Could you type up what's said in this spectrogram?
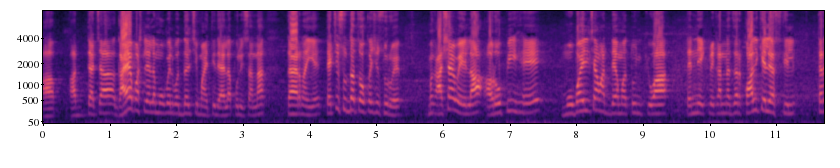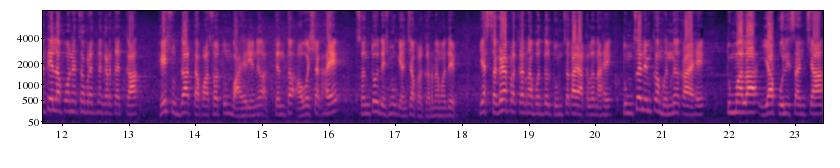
आ- त्याच्या गायब असलेल्या मोबाईलबद्दलची माहिती द्यायला पोलिसांना तयार नाही आहे त्याचीसुद्धा चौकशी सुरू आहे. मग अशा वेळेला आरोपी हे मोबाईलच्या माध्यमातून किंवा त्यांनी एकमेकांना जर कॉल केले असतील तर ते लपवण्याचा प्रयत्न करतायत का? हे सुद्धा तपासातून बाहेर येणं अत्यंत आवश्यक आहे. संतोष देशमुख यांच्या प्रकरणामध्ये. या सगळ्या प्रकरणाबद्दल तुमचं काय आकलन आहे? तुमचं नेमकं म्हणणं काय आहे? तुम्हाला या पोलिसांच्या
